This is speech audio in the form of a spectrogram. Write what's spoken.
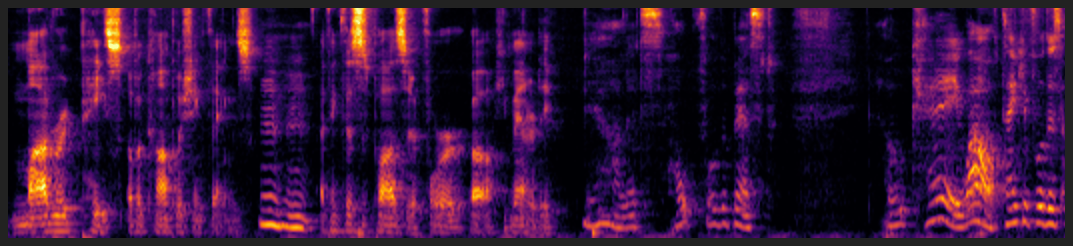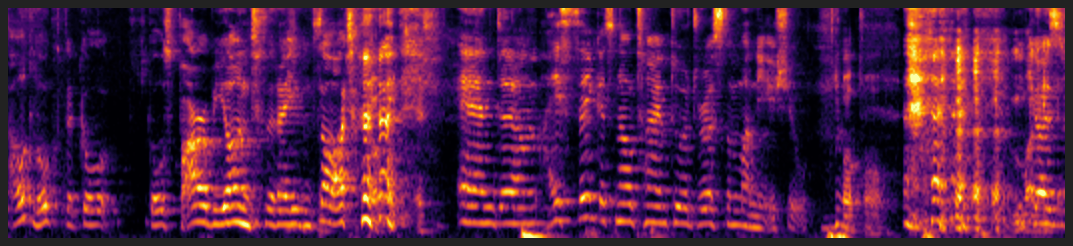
moderate pace of accomplishing things. Mm-hmm. I think this is positive for uh, humanity. Yeah, let's hope for the best. Okay, wow, thank you for this outlook that go, goes far beyond that I even thought. Okay. And um, I think it's now time to address the money issue. oh. because,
